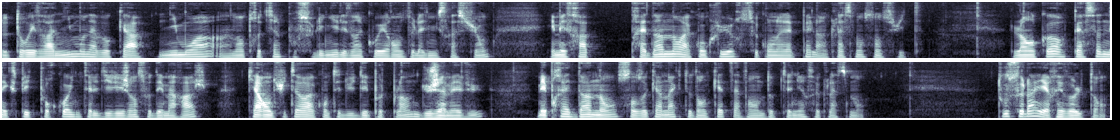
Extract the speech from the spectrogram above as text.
n'autorisera ni mon avocat ni moi un entretien pour souligner les incohérences de l'administration, et mettra près d'un an à conclure ce qu'on appelle un classement sans suite. Là encore, personne n'explique pourquoi une telle diligence au démarrage, 48 heures à compter du dépôt de plainte, du jamais vu, mais près d'un an sans aucun acte d'enquête avant d'obtenir ce classement. Tout cela est révoltant.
